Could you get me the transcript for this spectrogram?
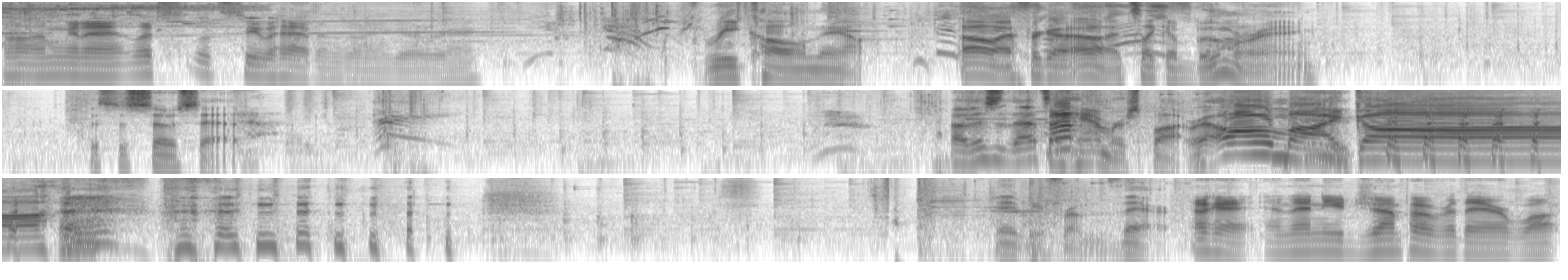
Well, I'm gonna let's let's see what happens when I go over here. Recall nail. Oh, I forgot. Oh, it's like a boomerang. This is so sad. Oh, this is that's a hammer spot, right? Oh my god! Maybe from there. Okay, and then you jump over there while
